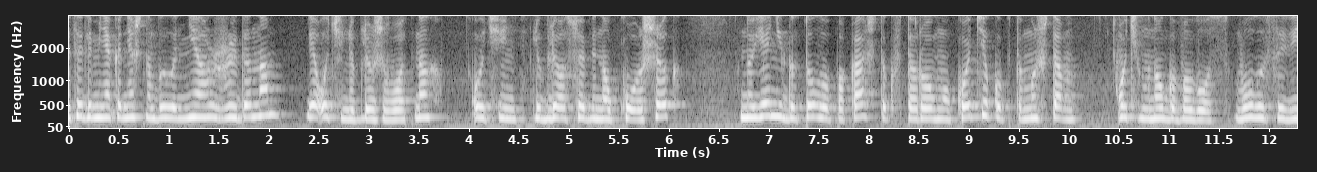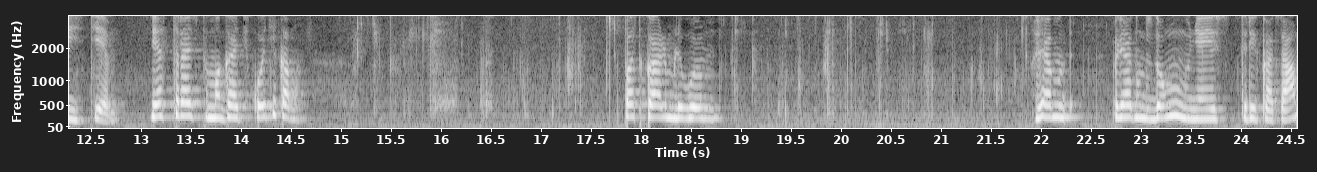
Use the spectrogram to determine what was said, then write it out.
Это для меня, конечно, было неожиданно. Я очень люблю животных, очень люблю особенно кошек, но я не готова пока что к второму котику, потому что очень много волос, волосы везде. Я стараюсь помогать котикам, подкармливаю. Рядом, рядом с домом у меня есть три кота.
